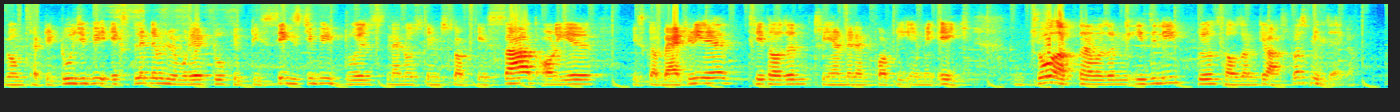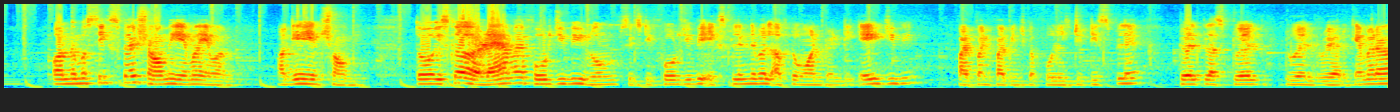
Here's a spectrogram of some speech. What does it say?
ROM thirty two G B explainable memory है two fifty six G B dual nano slim slot के साथ। और ये इसका बैटरी है 3340 mAh जो आपको अमेजोन में इजीली 12000 के आसपास मिल जाएगा। और नंबर सिक्स पे Xiaomi Mi A1 again Xiaomi तो इसका रैम है four G B ROM sixty four G B explainable up to one twenty eight G B five point five inch का full H D display twelve plus twelve twelve rear camera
